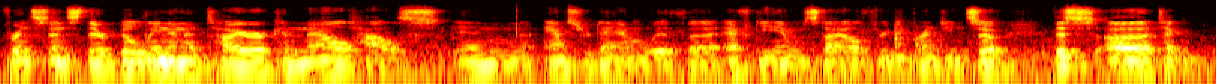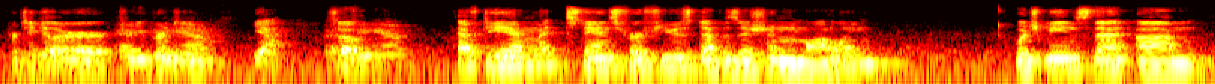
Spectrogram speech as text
for instance, they're building an entire canal house in Amsterdam with uh, FDM style 3D printing. So this uh, particular 3D FDM? printing, yeah. So FDM? FDM stands for Fused Deposition Modeling, which means that um,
